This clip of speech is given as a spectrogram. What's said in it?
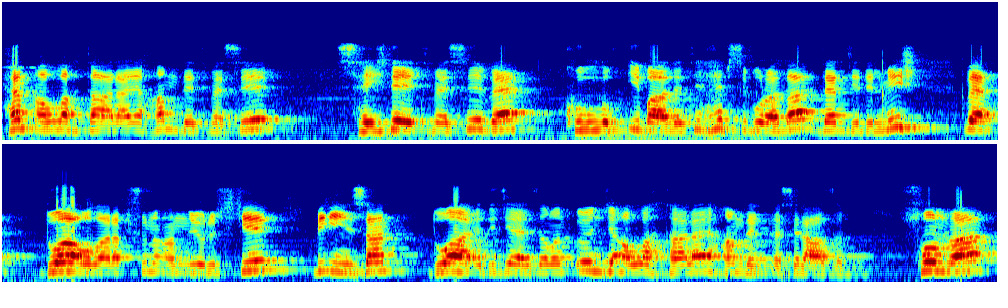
hem Allah Teala'ya hamd etmesi, secde etmesi ve kulluk, ibadeti hepsi burada derc edilmiş ve dua olarak şunu anlıyoruz ki bir insan dua edeceği zaman önce Allah Teala'ya hamd etmesi lazım. Sonra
